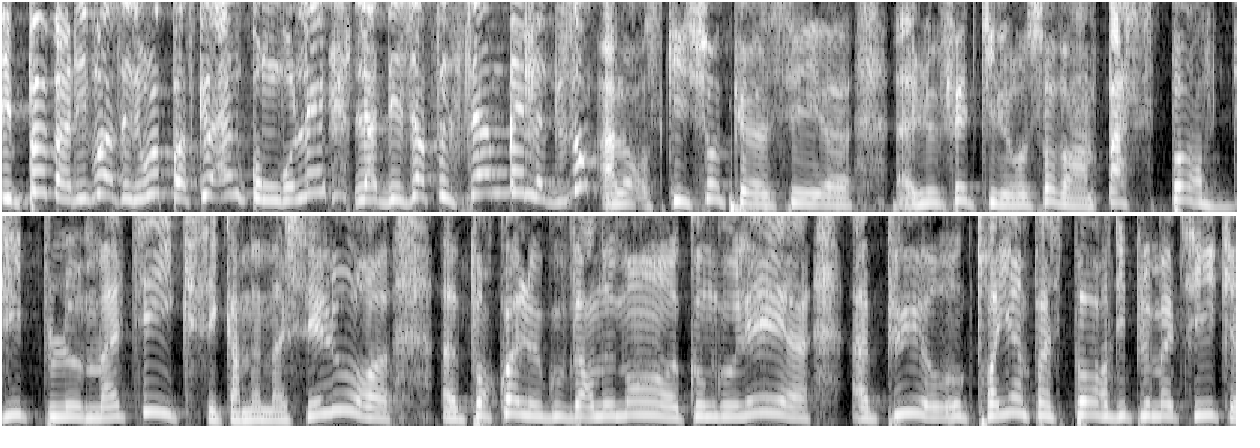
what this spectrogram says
Ils peuvent arriver à ce niveau parce qu'un Congolais l'a déjà fait. C'est un bel exemple. Alors, ce qui choque, euh, c'est euh, euh, le fait qu'il reçoive un passeport diplomatique. C'est quand même assez lourd. Euh, Pourquoi le gouvernement congolais a pu octroyer un passeport diplomatique?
